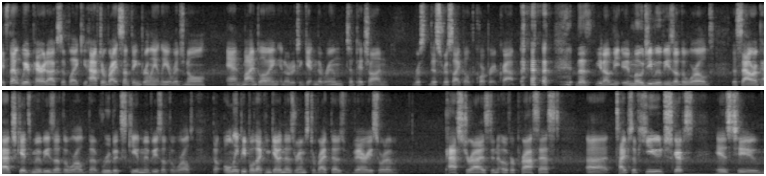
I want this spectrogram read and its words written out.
it's that weird paradox of like you have to write something brilliantly original and mind-blowing in order to get in the room to pitch on re- this recycled corporate crap. the you know the emoji movies of the world, the Sour Patch Kids movies of the world, the Rubik's Cube movies of the world. The only people that can get in those rooms to write those very sort of pasteurized and overprocessed uh, types of huge scripts is to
